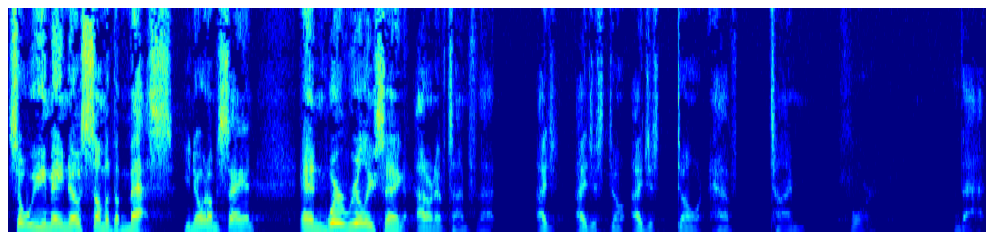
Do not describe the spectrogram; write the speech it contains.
so we may know some of the mess. You know what I'm saying? And we're really saying, I don't have time for that. I, I just don't, I just don't have time for that.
